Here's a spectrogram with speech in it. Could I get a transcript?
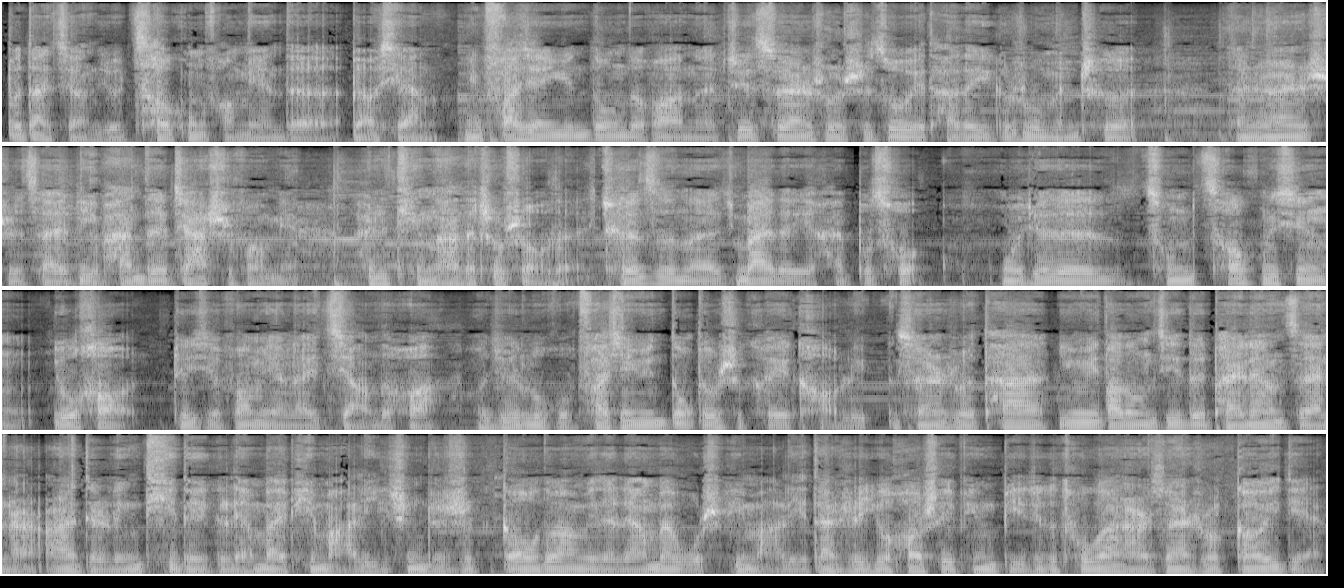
不大讲究操控方面的表现了。你发现运动的话呢，这虽然说是作为它的一个入门车。但仍然是在底盘的驾驶方面还是挺拿得出手的，车子呢卖的也还不错。我觉得从操控性、油耗。这些方面来讲的话，我觉得路虎发现运动都是可以考虑。虽然说它因为发动机的排量在那儿，二点零 T 的一个两百匹马力，甚至是高段位的两百五十匹马力，但是油耗水平比这个途观 L 虽然说高一点，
